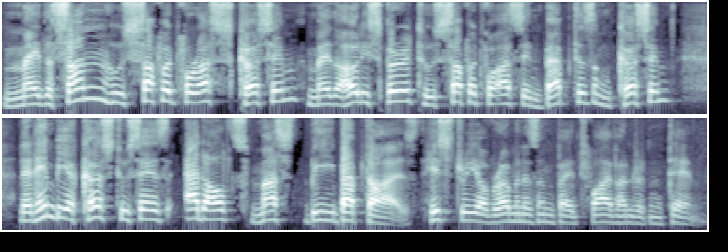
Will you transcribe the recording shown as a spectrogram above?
May the Son who suffered for us curse him. May the Holy Spirit who suffered for us in baptism curse him. Let him be accursed who says adults must be baptized. History of Romanism, page 510.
